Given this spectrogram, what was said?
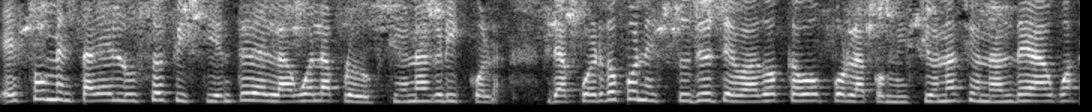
es fomentar el uso eficiente del agua en la producción agrícola. De acuerdo con estudios llevados a cabo por la Comisión Nacional de Agua,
